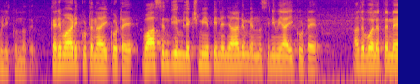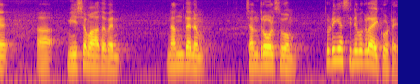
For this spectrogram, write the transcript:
വിളിക്കുന്നത്. കരിമാടിക്കുട്ടനായിക്കോട്ടെ വാസന്തിയും ലക്ഷ്മിയും പിന്നെ ഞാനും എന്ന സിനിമയായിക്കോട്ടെ അതുപോലെ തന്നെ മീശമാധവൻ നന്ദനം ചന്ദ്രോത്സവം തുടങ്ങിയ സിനിമകളായിക്കോട്ടെ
